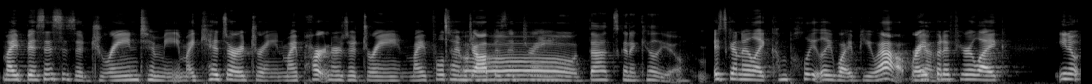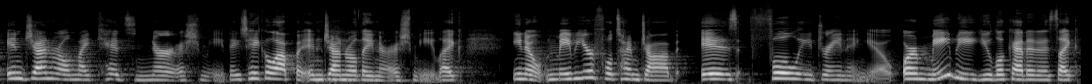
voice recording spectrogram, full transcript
my business is a drain to me. My kids are a drain. My partner's a drain. My full time job is a oh, drain. Oh, that's gonna kill you. It's gonna like completely wipe you out, right? Yeah. But if you're like, you know, in general, my kids nourish me. They take a lot, but in general, they nourish me. Like, you know, maybe your full time job is fully draining you. Or maybe you look at it as like,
